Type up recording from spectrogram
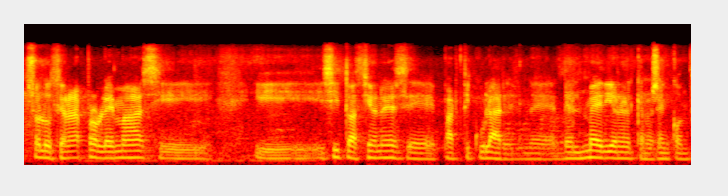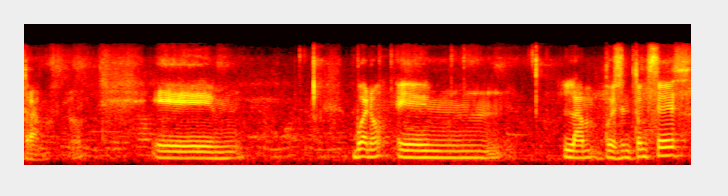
solucionar problemas y, situaciones eh, particulares del medio en el que nos encontramos. bueno, pues entonces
